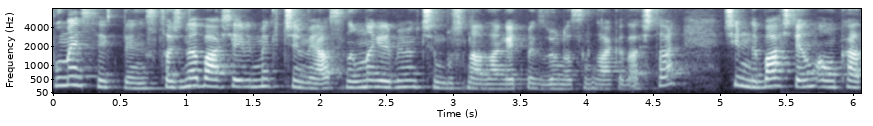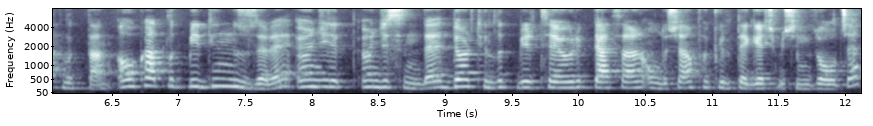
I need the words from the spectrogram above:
Bu mesleklerin stajına başlayabilmek için veya sınavına girebilmek için bu sınavdan geçmek zorundasınız arkadaşlar. Şimdi başlayalım avukatlıktan. Avukatlık bildiğiniz üzere öncelik, öncesinde 4 yıllık bir teorik derslerden oluşan fakülte geçmişiniz olacak.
